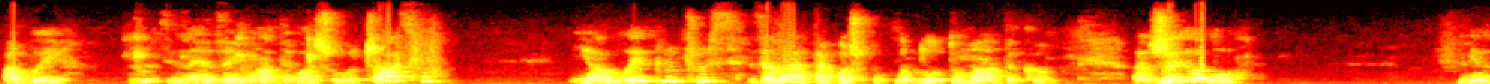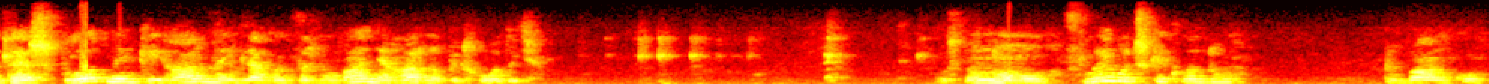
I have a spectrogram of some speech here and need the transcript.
Аби, друзі, не займати вашого часу, я виключусь. Взяла також покладу томатик е, жигалу. Він теж плотненький, гарний для консервування, гарно підходить. В основному сливочки кладу банку.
